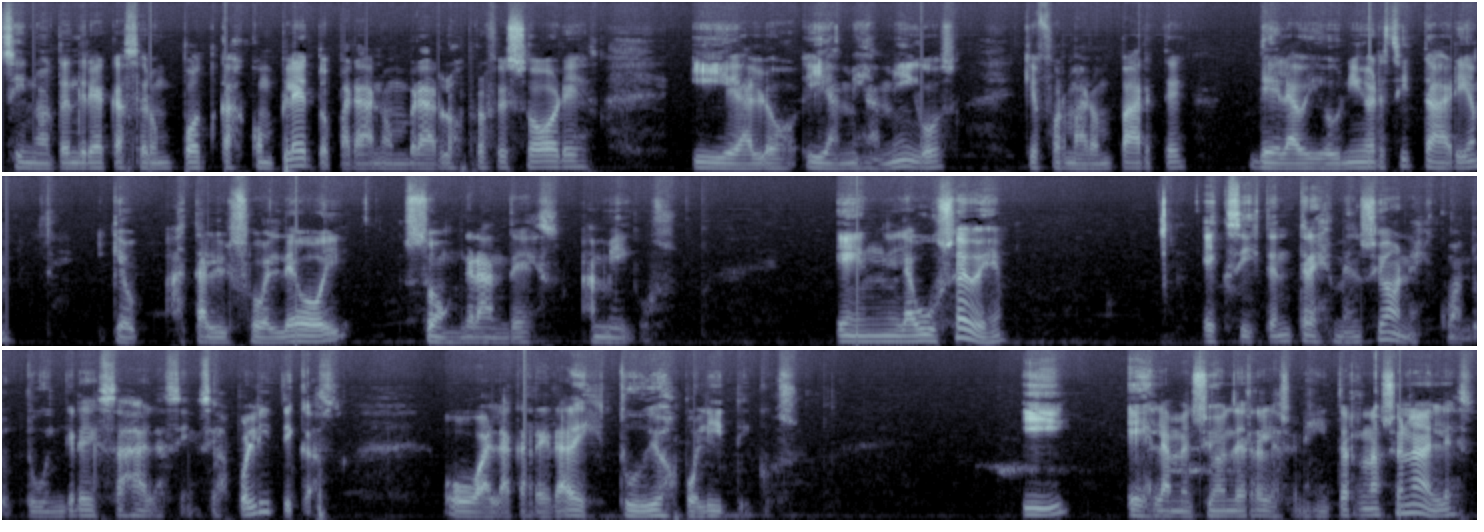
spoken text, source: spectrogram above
si no tendría que hacer un podcast completo para nombrar los profesores y a, los, y a mis amigos que formaron parte de la vida universitaria y que hasta el sol de hoy son grandes amigos. En la UCB existen tres menciones cuando tú ingresas a las ciencias políticas o a la carrera de estudios políticos. Y es la mención de relaciones internacionales,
